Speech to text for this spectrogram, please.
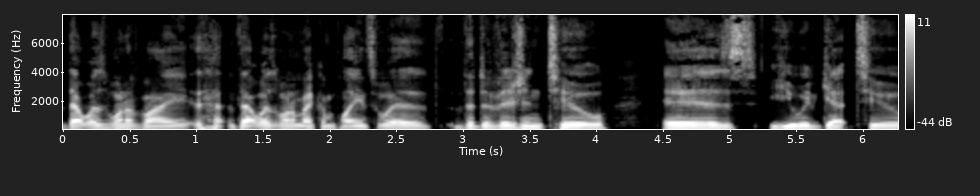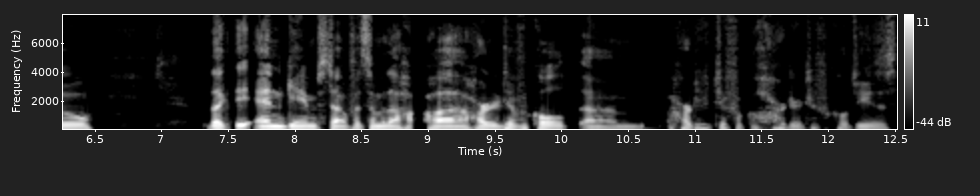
that was one of my that was one of my complaints with the division 2 is you would get to like the end game stuff with some of the uh, harder difficult um harder difficult harder difficult jesus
